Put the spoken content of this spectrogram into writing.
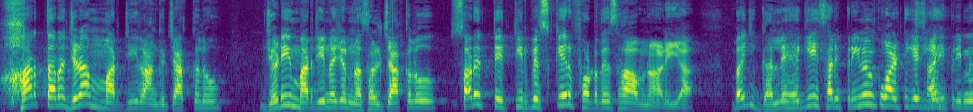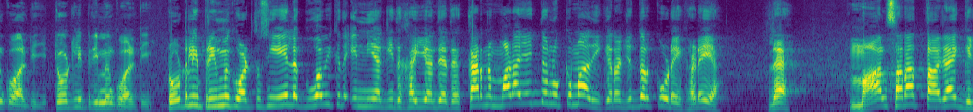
ਹਰ ਤਰ੍ਹਾਂ ਜਿਹੜਾ ਮਰਜ਼ੀ ਰੰਗ ਚੱਕ ਲਓ ਜਿਹੜੀ ਮਰਜ਼ੀ ਨਾਲ ਜੋ ਨਸਲ ਚੱਕ ਲਓ ਸਾਰੇ 33 ਰੁਪਏ ਸਕੁਅਰ ਫੁੱਟ ਦੇ ਹਿਸਾਬ ਨਾਲ ਹੀ ਆ। ਬਾਈ ਜੀ ਗੱਲ ਇਹ ਹੈਗੀ ਇਹ ਸਾਰੀ ਪ੍ਰੀਮੀਅਮ ਕੁਆਲਿਟੀ ਹੈ ਜੀ ਸਾਰੀ ਪ੍ਰੀਮੀਅਮ ਕੁਆਲਿਟੀ ਜੀ totally premium quality totally premium quality ਤੁਸੀਂ ਇਹ ਲੱਗੂਗਾ ਵੀ ਕਿਤੇ ਇੰਨੀਆਂ ਕੀ ਦਿਖਾਈ ਜਾਂਦੇ ਆ ਤੇ ਕਰਨ ਮਾੜਾ ਜਿਹਾ ਇੱਧਰ ਨੂੰ ਘੁਮਾ ਦੀ ਕਰਾਂ ਜਿੱਧਰ ਘੋੜੇ ਖੜੇ ਆ। ਲੈ ਮਾਲ ਸਾਰਾ ਤਾਜ਼ਾ ਹੀ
